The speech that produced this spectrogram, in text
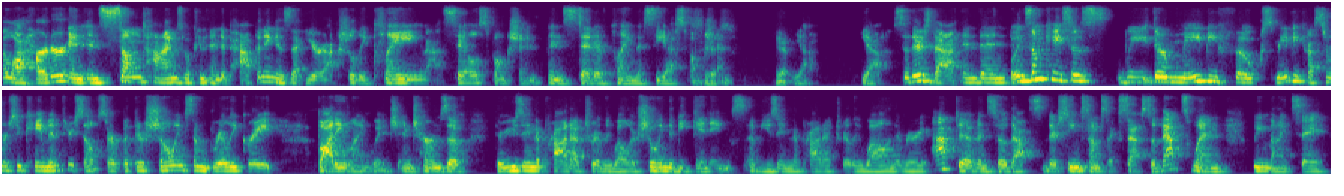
a lot harder. And, and sometimes what can end up happening is that you're actually playing that sales function instead of playing the CS function. Yes. Yeah. Yeah yeah so there's that and then in some cases we there may be folks maybe customers who came in through self-serve but they're showing some really great body language in terms of they're using the product really well or showing the beginnings of using the product really well and they're very active and so that's they're seeing some success. So that's when we might say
